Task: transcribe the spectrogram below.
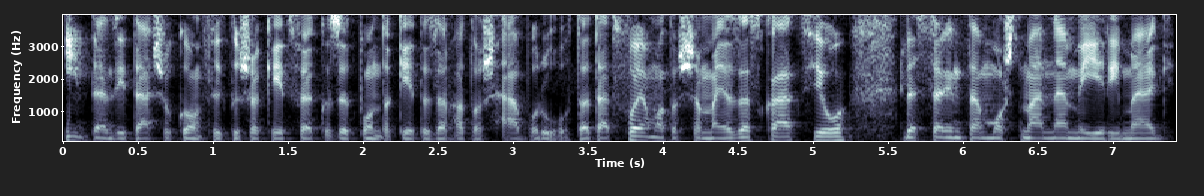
intenzitású konfliktus a két fél között pont a 2006-os háború óta. Tehát folyamatosan megy az eszkaláció, de szerintem most már nem éri meg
